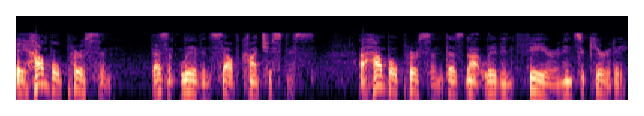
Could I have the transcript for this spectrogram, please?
A humble person doesn't live in self-consciousness. A humble person does not live in fear and insecurity.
